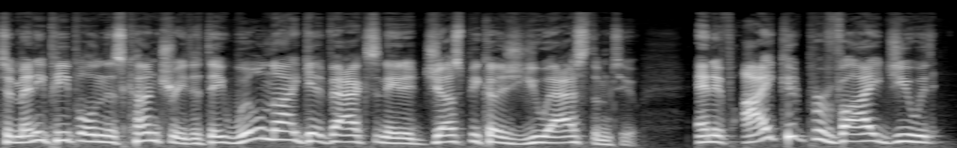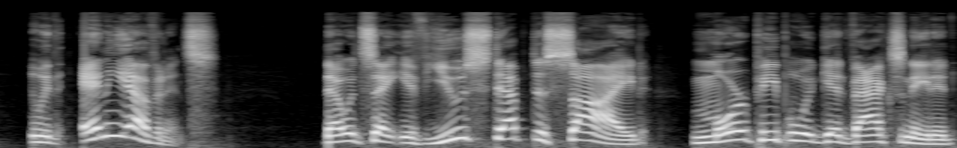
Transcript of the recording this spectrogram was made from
to many people in this country that they will not get vaccinated just because you asked them to. And if I could provide you with, with any evidence that would say if you stepped aside, more people would get vaccinated,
